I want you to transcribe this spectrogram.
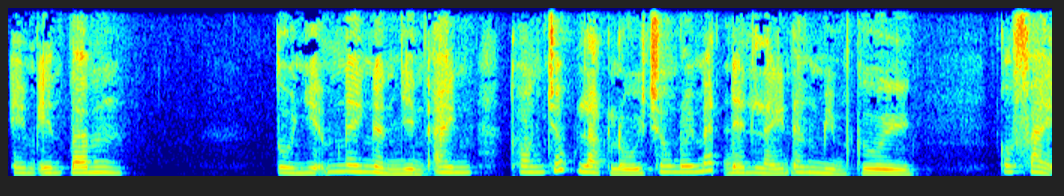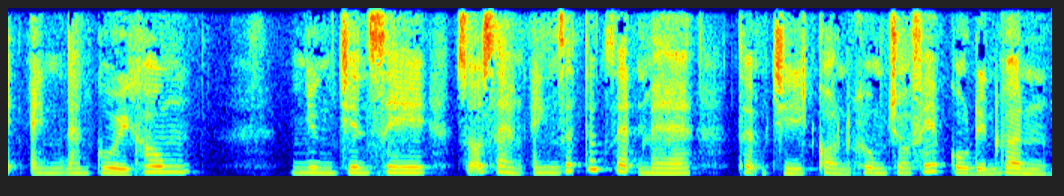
em yên tâm. Tô Nhiễm ngây ngẩn nhìn anh, thoáng chốc lạc lối trong đôi mắt đen láy đang mỉm cười. Có phải anh đang cười không? Nhưng trên xe, rõ ràng anh rất tức giận mà, thậm chí còn không cho phép cô đến gần.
